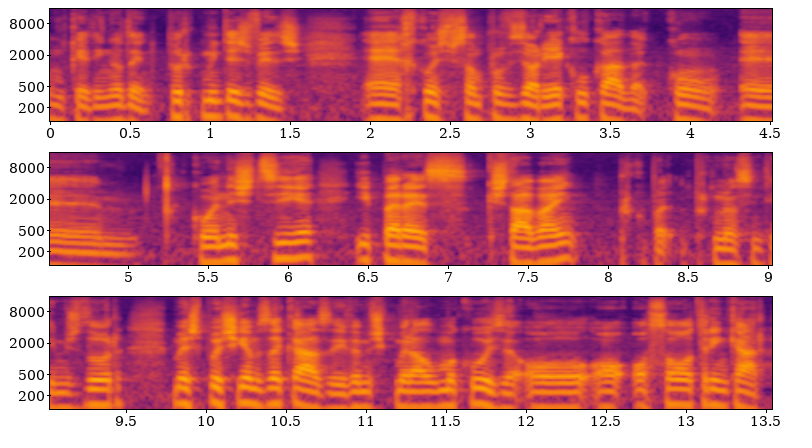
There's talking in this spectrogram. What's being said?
um bocadinho o dente, porque muitas vezes a reconstrução provisória é colocada com, eh, com anestesia e parece que está bem, porque, não sentimos dor, mas depois chegamos a casa e vamos comer alguma coisa ou, ou, ou só ao trincar.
